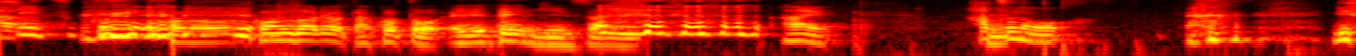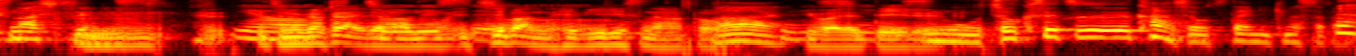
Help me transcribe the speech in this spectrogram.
しいツッコミ。この近藤亮太ことエビペンギンさん。はい。初のリスナー出演です。うちの学内ではもう一番のヘビーリスナーとはい。言われている。もう直接感謝を伝えに行きましたから。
